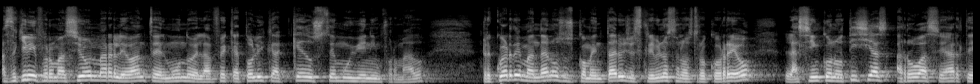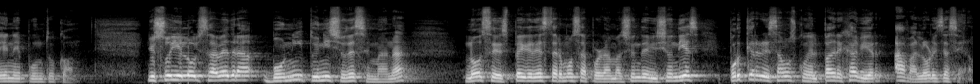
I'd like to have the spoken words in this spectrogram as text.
Hasta aquí la información más relevante del mundo de la fe católica. Queda usted muy bien informado. Recuerde mandarnos sus comentarios y escribirnos a nuestro correo las 5 noticias Yo soy Eloy Saavedra, bonito inicio de semana. No se despegue de esta hermosa programación de Visión 10 porque regresamos con el Padre Javier a Valores de Acero.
